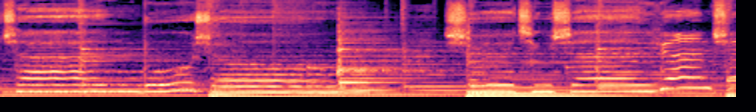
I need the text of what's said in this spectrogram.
缠不休，是情深缘浅，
